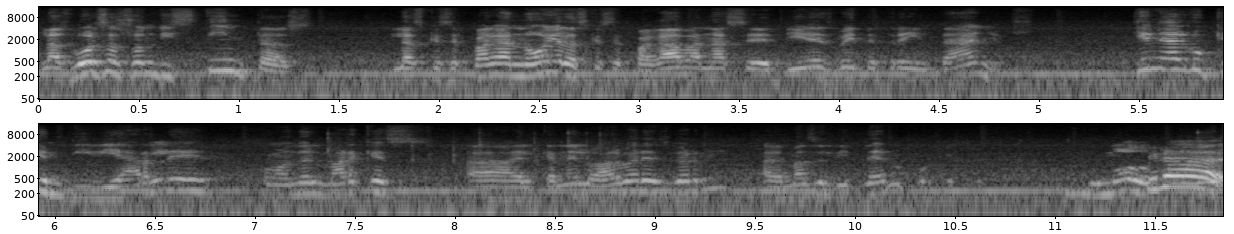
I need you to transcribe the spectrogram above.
las bolsas son distintas las que se pagan hoy a las que se pagaban hace 10, 20, 30 años. ¿Tiene algo que envidiarle Juan Manuel Márquez al Canelo Álvarez, Bernie? Además del dinero, porque modo, Mira,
